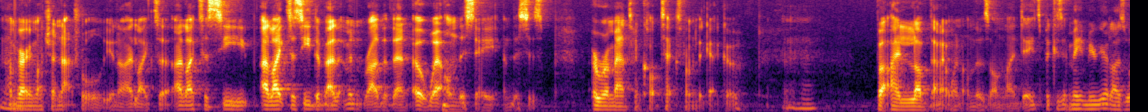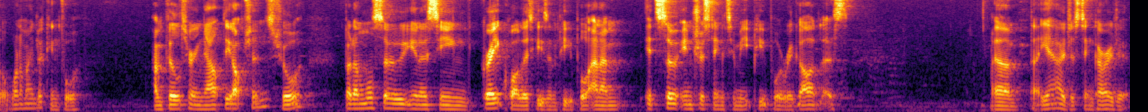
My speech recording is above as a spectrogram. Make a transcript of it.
i'm Mhm. very much a natural you know i like to i like to see i like to see development rather than oh we're on this date and this is a romantic context from the get-go hmm but I love that I went on those online dates because it made me realize, well, what am I looking for? I'm filtering out the options, sure, but I'm also, you know, seeing great qualities in people, and I'm. It's so interesting to meet people regardless. Um, that yeah, I just encourage it.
